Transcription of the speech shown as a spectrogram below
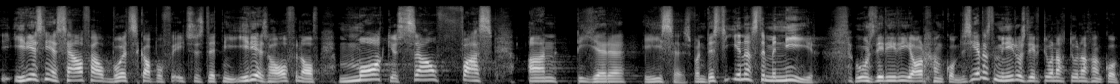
hierdie is nie 'n selfhelp boodskap of iets soos dit nie. Hierdie is half en half. Maak jouself vas aan die Here Jesus, want dis die enigste manier hoe ons deur hierdie jaar gaan kom. Dis die enigste manier hoe ons deur 2020 gaan kom.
